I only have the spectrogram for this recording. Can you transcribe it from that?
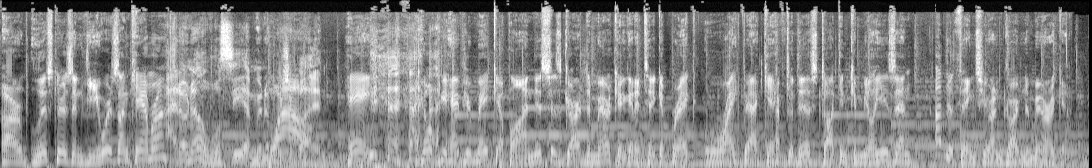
our listeners and viewers on camera. I don't know. We'll see. I'm going to push a button. Hey, I hope you have your makeup on. This is Garden America. Going to take a break right back after this, talking camellias and other things here on Garden America.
